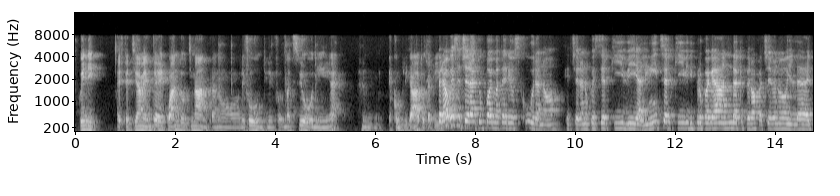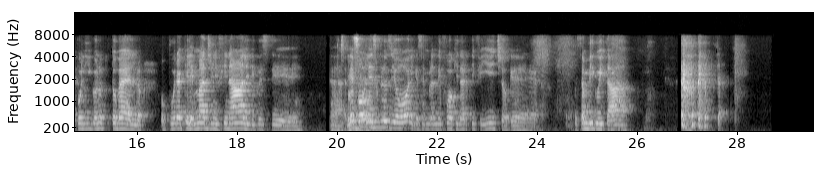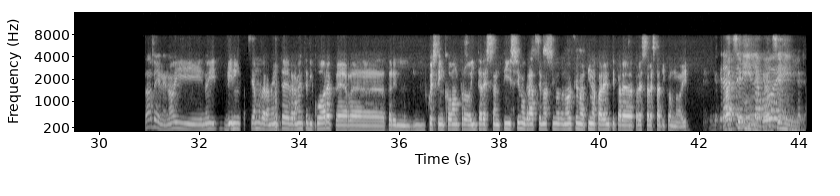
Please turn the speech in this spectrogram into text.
Quindi effettivamente quando ti mancano le fonti, le informazioni, eh, è complicato capire. Però questo c'era anche un po' in materia oscura, no? Che c'erano questi archivi, all'inizio archivi di propaganda che però facevano il, il poligono tutto bello, oppure anche le immagini finali di questi... Eh, le, bo- le, esplosioni che sembrano dei fuochi d'artificio, che questa ambiguità. Va bene, noi, noi, vi ringraziamo veramente, veramente di cuore per, eh, per questo incontro interessantissimo. Grazie Massimo Donolfi e Martina Parenti per, per essere stati con noi. Grazie, grazie mille, grazie mille.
